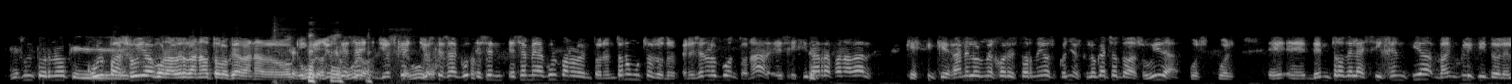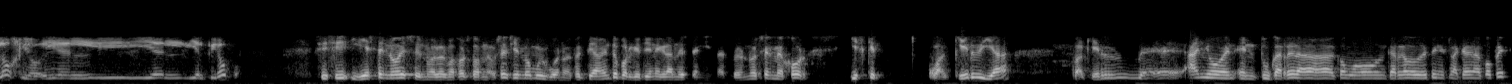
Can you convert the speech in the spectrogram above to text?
es un torneo que... Culpa suya por haber ganado todo lo que ha ganado. yo, es que, yo, es que, ese, ese, mea culpa no lo entono, entono muchos otros, pero ese no lo puedo entonar. Exigir a Rafa Nadal que, que gane los mejores torneos, coño, es que lo que ha hecho toda su vida. Pues pues eh, eh, dentro de la exigencia va implícito el elogio y el, y el, y el piropo. Sí, sí, y este no es uno de los mejores torneos, es siendo muy bueno, efectivamente, porque tiene grandes tenistas, pero no es el mejor. Y es que cualquier día, cualquier eh, año en, tu carrera como encargado de tenis en la cadena COPE,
